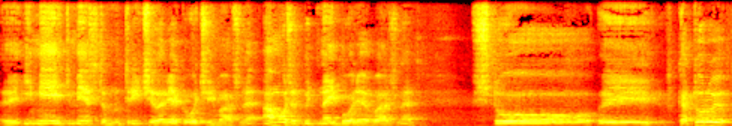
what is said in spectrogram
э, имеет место внутри человека, очень важная, а может быть наиболее важная, что, э, которую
